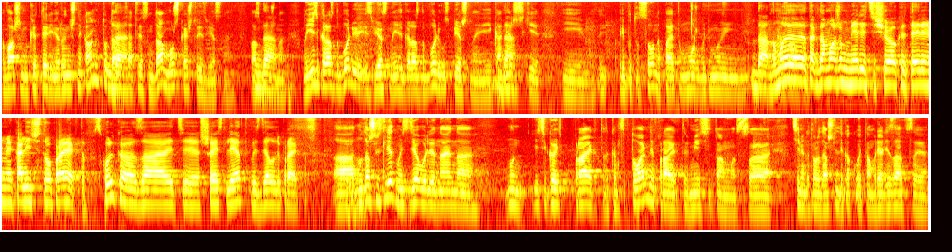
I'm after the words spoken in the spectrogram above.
вашими критериями рыночной экономики, то да, Да. соответственно, да, можно сказать, что известно, возможно. Но есть гораздо более известные, есть гораздо более успешные и коммерческие, и, и репутационно, поэтому, может быть, мы... Да, но сказал мы бы. тогда можем мерить еще критериями количества проектов. Сколько за эти 6 лет вы сделали проектов? А, ну, за 6 лет мы сделали, наверное, ну, если говорить проекты, концептуальные проекты вместе там с э, теми, которые дошли до какой-то там реализации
